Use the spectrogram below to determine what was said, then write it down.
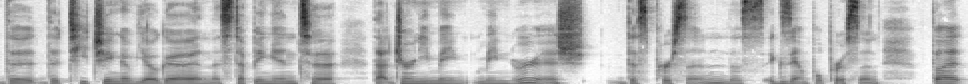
the the teaching of yoga and the stepping into that journey may may nourish this person, this example person, but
